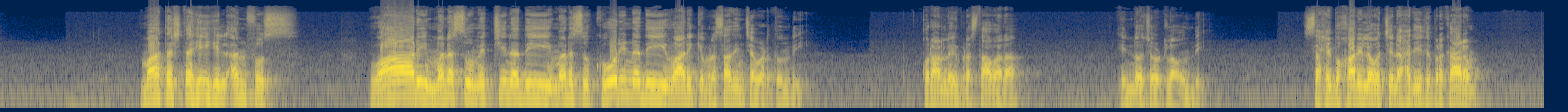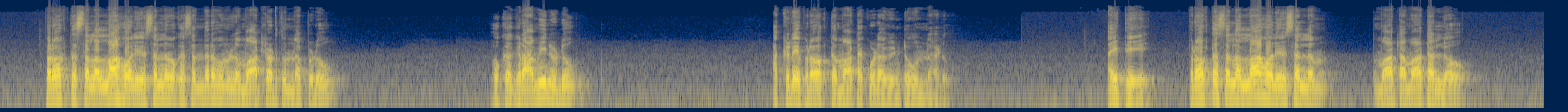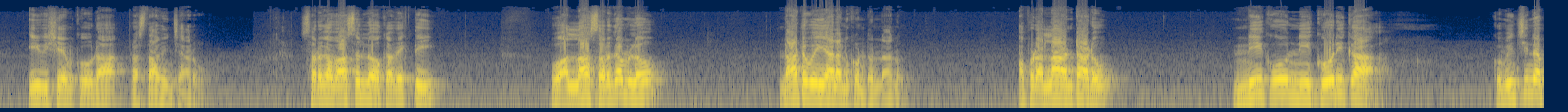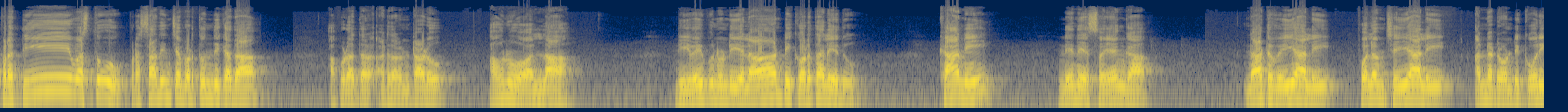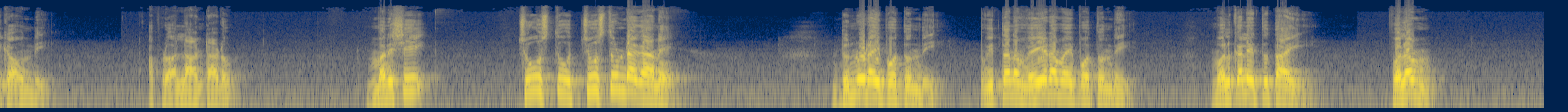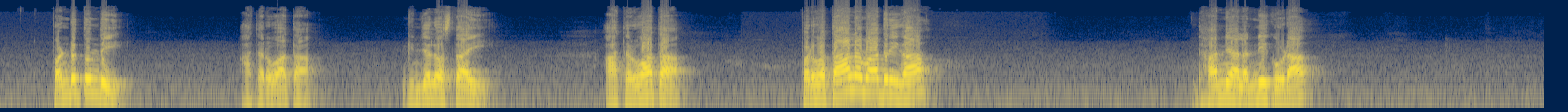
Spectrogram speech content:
మా తష్టహీహిల్ అన్ఫుస్. వారి మనసు మెచ్చినది మనసు కోరినది వారికి ప్రసాదించబడుతుంది. ఖురాన్లో ఈ ప్రస్తావన ఎన్నో చోట్ల ఉంది. సహీ బుఖారిలో వచ్చిన హదీత్ ప్రకారం ప్రవక్త సల్లల్లాహు అలీ వసల్లం ఒక సందర్భంలో మాట్లాడుతున్నప్పుడు ఒక గ్రామీణుడు అక్కడే ప్రవక్త మాట కూడా వింటూ ఉన్నాడు. అయితే ప్రవక్త సల్లల్లాహు అలీ వసల్లం మాట మాటల్లో ఈ విషయం కూడా ప్రస్తావించారు. స్వర్గవాసుల్లో ఒక వ్యక్తి ఓ అల్లా స్వర్గంలో నాటు వేయాలనుకుంటున్నాను. అప్పుడు అల్లా అంటాడు నీకు నీ కోరిక కుమించిన ప్రతి వస్తువు ప్రసాదించబడుతుంది కదా. అప్పుడు అతను అతను అంటాడు అవును ఓ అల్లా నీ వైపు నుండి ఎలాంటి కొరత లేదు. కానీ నేనే స్వయంగా నాటు వేయాలి పొలం చెయ్యాలి అన్నటువంటి కోరిక ఉంది. అప్పుడు అల్లా అంటాడు మనిషి చూస్తూ చూస్తుండగానే దున్నుడైపోతుంది విత్తనం వేయడం అయిపోతుంది మొలకలెత్తుతాయి పొలం పండుతుంది ఆ తరువాత గింజలు వస్తాయి ఆ తరువాత పర్వతాల మాదిరిగా ధాన్యాలన్నీ కూడా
